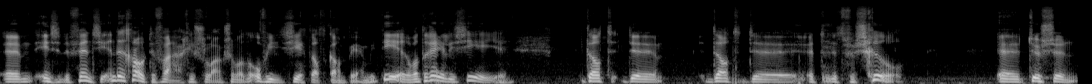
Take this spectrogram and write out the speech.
um, in zijn defensie. En de grote vraag is zo langzamerhand of hij zich dat kan permitteren. Want realiseer je dat, de, dat de, het, het verschil uh, tussen,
